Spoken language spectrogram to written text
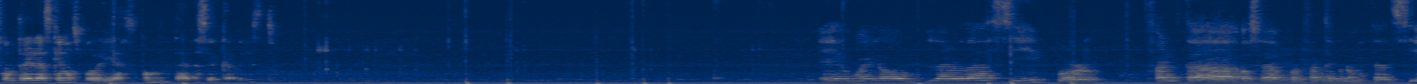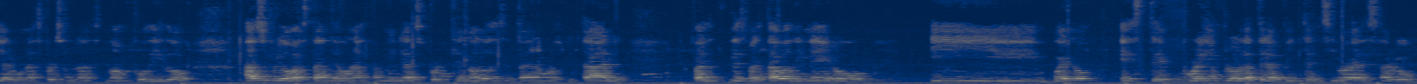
Contreras, ¿qué nos podrías comentar acerca de esto? Eh, bueno, la verdad sí, por falta, o sea, por falta económica sí algunas personas no han podido, han sufrido bastante algunas familias porque no los aceptaban en un hospital, les faltaba dinero y bueno, este, por ejemplo, la terapia intensiva es algo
